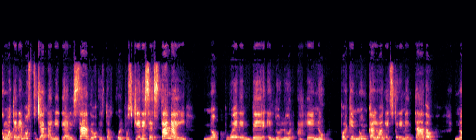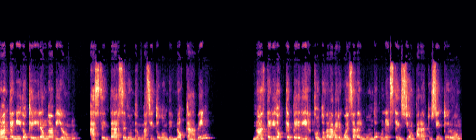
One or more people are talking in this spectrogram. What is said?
como tenemos ya tan idealizado estos cuerpos, quienes están ahí no pueden ver el dolor ajeno porque nunca lo han experimentado. No han tenido que ir a un avión a sentarse donde, a un asiento donde no caben no has tenido que pedir con toda la vergüenza del mundo una extensión para tu cinturón,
